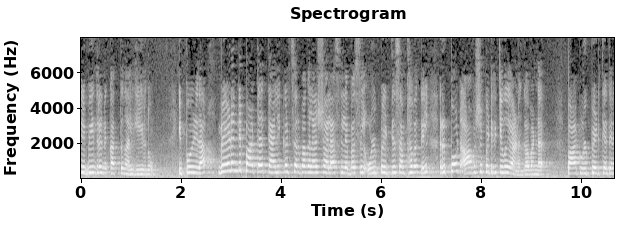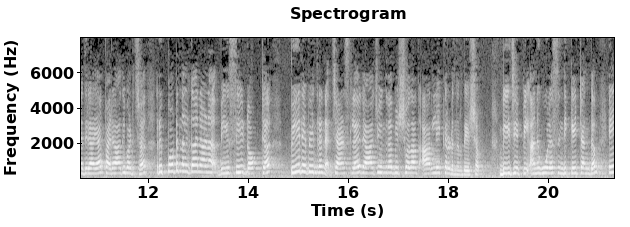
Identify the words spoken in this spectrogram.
രവീന്ദ്രന് കത്ത് നൽകിയിരുന്നു. ഇപ്പോഴിതാ വേടന്റെ പാട്ട് കാലിക്കറ്റ് സർവകലാശാല സിലബസിൽ ഉൾപ്പെടുത്തിയ സംഭവത്തിൽ റിപ്പോർട്ട് ആവശ്യപ്പെട്ടിരിക്കുകയാണ് ഗവർണർ. പാട്ട് ഉൾപ്പെടുത്തിയതിനെതിരായ പരാതി പഠിച്ച് റിപ്പോർട്ട് നൽകാനാണ് V C doctor P Raveendran chancellor Rajendra Vishwanath ആർലേക്കറുടെ നിർദ്ദേശം. ബി ജെ പി അനുകൂല സിൻഡിക്കേറ്റ് അംഗം എ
